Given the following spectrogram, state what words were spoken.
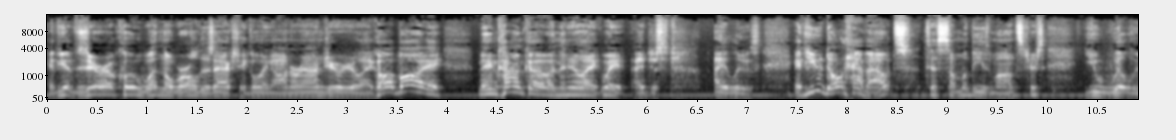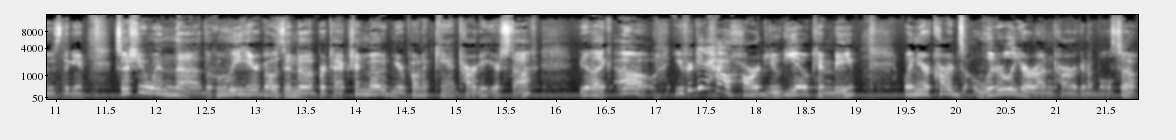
if you have zero clue what in the world is actually going on around you, or you're like, oh boy, Minkanko, and then you're like, wait, I just I lose. If you don't have outs to some of these monsters, you will lose the game. Especially when the, the Huli here goes into the protection mode and your opponent can't target your stuff. You're like, oh, you forget how hard Yu-Gi-Oh! can be when your cards literally are untargetable. So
